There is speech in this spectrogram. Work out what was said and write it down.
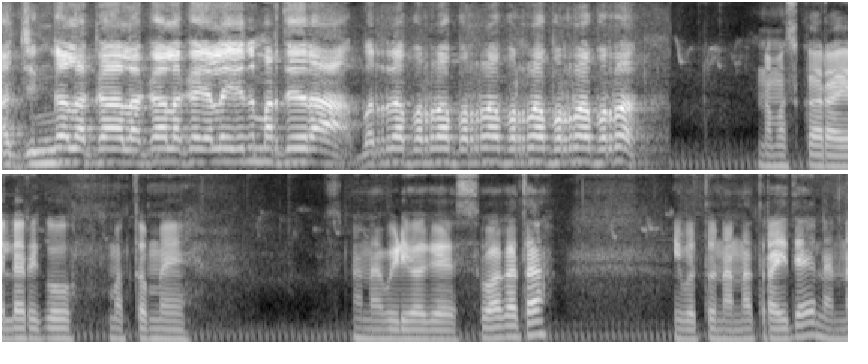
ಆ ಜಿಂಗ ಲಕ ಲಕ ಲಕ ಎಲ್ಲ ಏನು ಮಾಡ್ತಿದ್ದೀರಾ ಬರ್ರ ಬರ್ರ ಬರ್ರ ಬರ್ರ ಬರ್ರ ಬರ್ರ. ನಮಸ್ಕಾರ ಎಲ್ಲರಿಗೂ. ಮತ್ತೊಮ್ಮೆ ನನ್ನ ವಿಡಿಯೋಗೆ ಸ್ವಾಗತ. ಇವತ್ತು ನನ್ನ ಹತ್ರ ಇದೆ ನನ್ನ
